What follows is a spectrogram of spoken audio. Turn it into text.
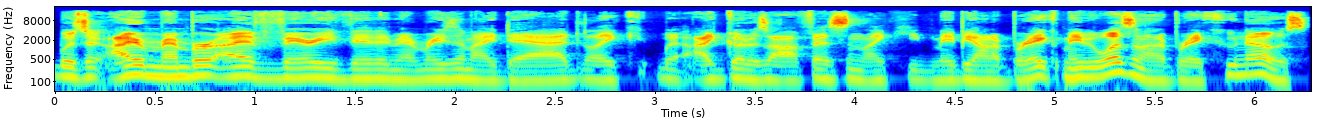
was I remember I have very vivid memories of my dad. Like I'd go to his office and like he'd maybe on a break, maybe wasn't on a break, who knows?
